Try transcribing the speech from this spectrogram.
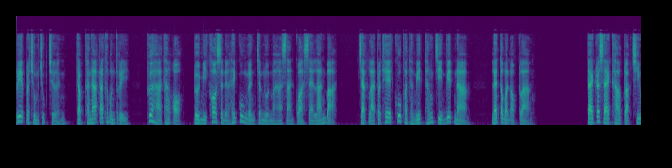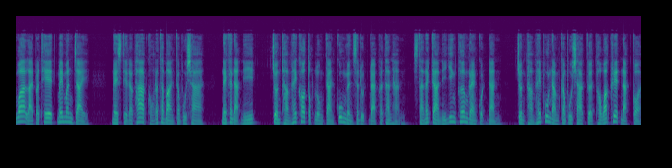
เรียกประชุมฉุกเฉิน กับคณะรัฐมนตรี เพื่อหาทางออก โดยมีข้อเสนอให้กู้เงินจำนวนมหาศาลกว่าแสนล้านบาท จากหลายประเทศคู่พันธมิตรทั้งจีนเวียดนาม และตะวันออกกลาง แต่กระแสข่าวกลับชี้ว่าหลายประเทศไม่มั่นใจ ในเสถียรภาพของรัฐบาลกัมพูชา ในขณะนี้จนทำให้ข้อตกลงการกู้เงินสะดุดแบบกระทันหัน สถานการณ์นี้ยิ่งเพิ่มแรงกดดัน จนทำให้ผู้นำกัมพูชาเกิดภาวะเครียดหนักก่อน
